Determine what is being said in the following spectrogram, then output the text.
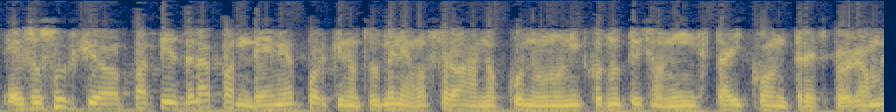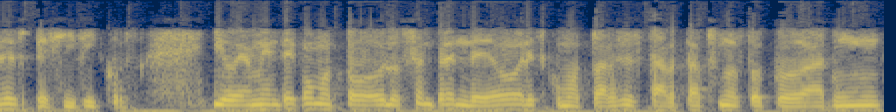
eso surgió a partir de la pandemia porque nosotros veníamos trabajando con un único nutricionista y con tres programas específicos y obviamente como todos los emprendedores, como todas las startups, nos tocó dar un,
